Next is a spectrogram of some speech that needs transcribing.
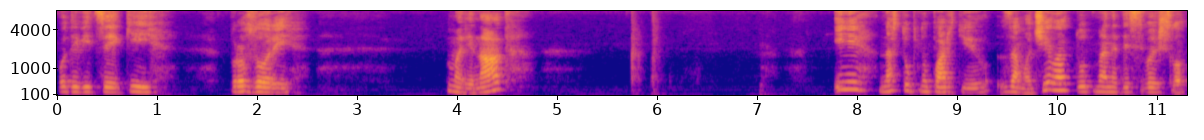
Подивіться, який прозорий маринад. І наступну партію замочила. Тут в мене десь вийшло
